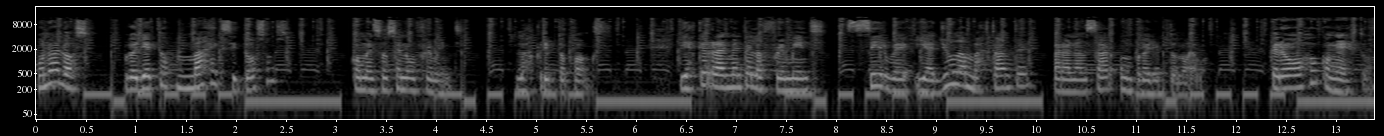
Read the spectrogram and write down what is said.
Uno de los proyectos más exitosos comenzó siendo un free mint, los CryptoPunks. Y es que realmente los free mints sirven y ayudan bastante para lanzar un proyecto nuevo. Pero ojo con esto,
